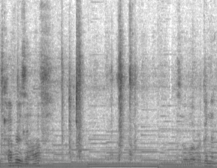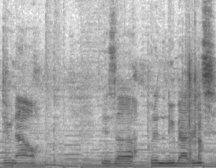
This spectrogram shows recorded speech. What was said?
the covers off. So what we're gonna do now is uh, put in the new batteries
